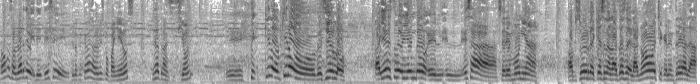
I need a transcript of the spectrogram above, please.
vamos a hablar de, de- de ese, de lo que acaban de hablar mis compañeros, de esa transición. Eh, quiero, quiero decirlo. Ayer estuve viendo esa ceremonia absurda que hacen a las 12 de la noche, que le entrega la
